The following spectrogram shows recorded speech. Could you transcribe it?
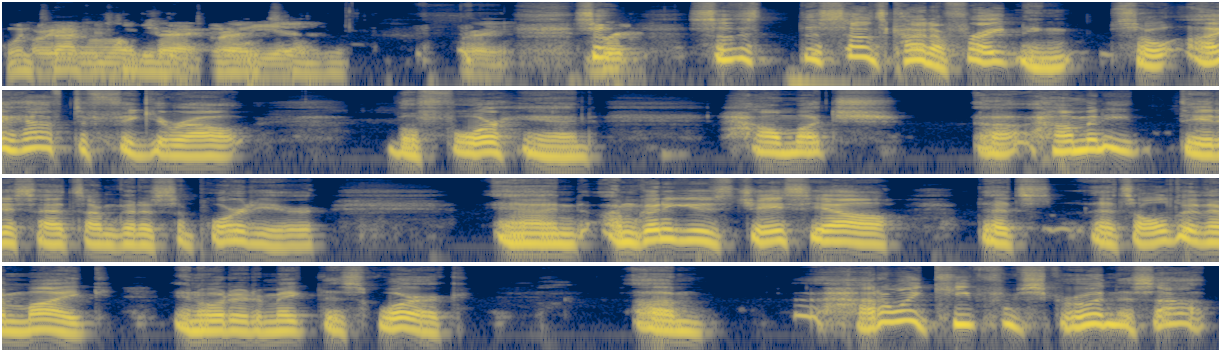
One Or track one track, right, yeah. cylinders. Right. So, But- so this this sounds kind of frightening. So I have to figure out beforehand how much, uh, how many data sets I'm going to support here, and I'm going to use JCL that's that's older than Mike in order to make this work. Um, how do I keep from screwing this up?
